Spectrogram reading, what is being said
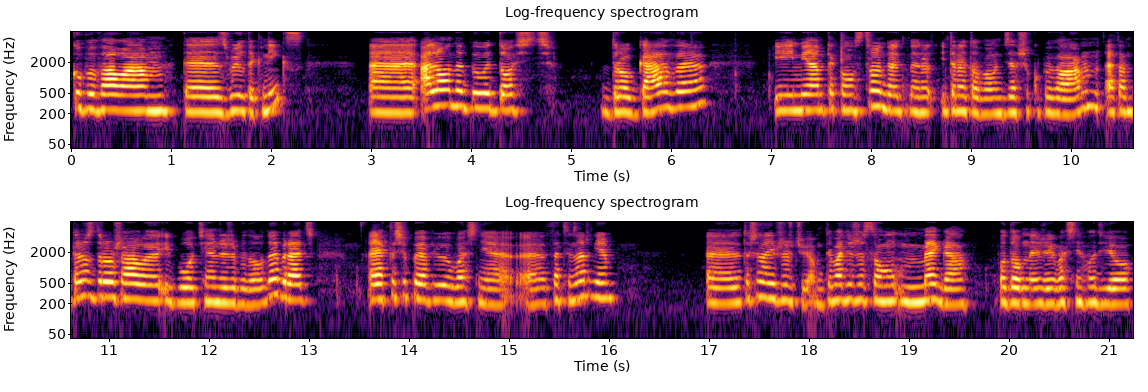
kupowałam te z Real Techniques, e, ale one były dość drogawe i miałam taką stronę inter- internetową, gdzie zawsze kupowałam, a tam też zdrożały i było ciężej, żeby to odebrać. A jak to się pojawiły właśnie e, stacjonarnie, e, to się na nie przerzuciłam. Tym bardziej, że są mega podobne, jeżeli właśnie chodzi o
